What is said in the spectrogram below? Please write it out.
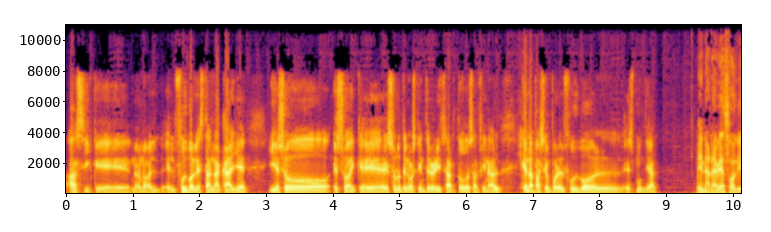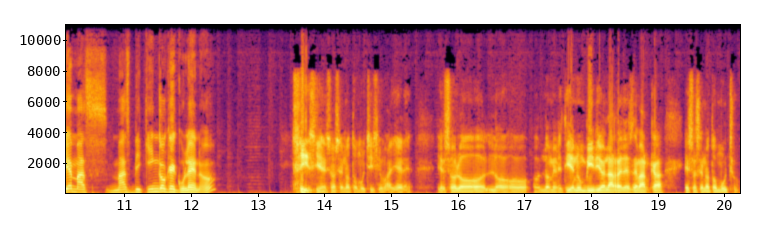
Así que no, no, el, el fútbol está en la calle y eso, eso hay que, eso lo tenemos que interiorizar todos al final, que la pasión por el fútbol es mundial. En Arabia Saudí es más, más vikingo que culé, ¿no? Sí, sí, eso se notó muchísimo ayer. ¿eh? Y eso lo, metí en un vídeo en las redes de marca, eso se notó mucho,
